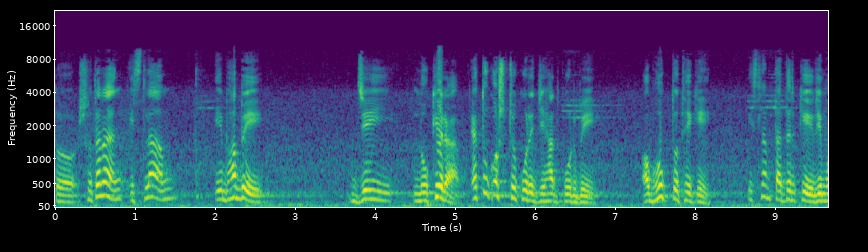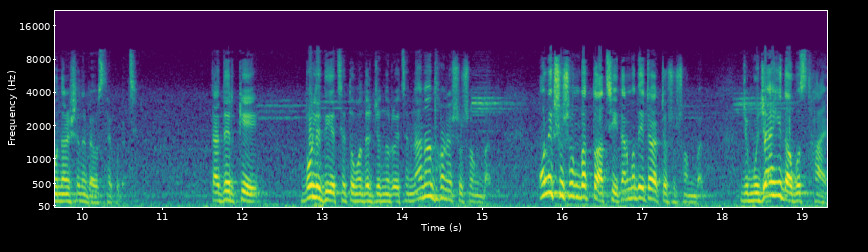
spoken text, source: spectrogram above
তো সুতরাং ইসলাম এভাবে যেই লোকেরা এত কষ্ট করে জেহাদ করবে, অভুক্ত থেকে, ইসলাম তাদেরকে রিমোনারেশনের ব্যবস্থা করেছে। তাদেরকে বলে দিয়েছে, তোমাদের জন্য রয়েছে নানা ধরনের সুসংবাদ। অনেক সুসংবাদ তো আছেই, তার মধ্যে এটাও একটা সুসংবাদ যে মুজাহিদ অবস্থায়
